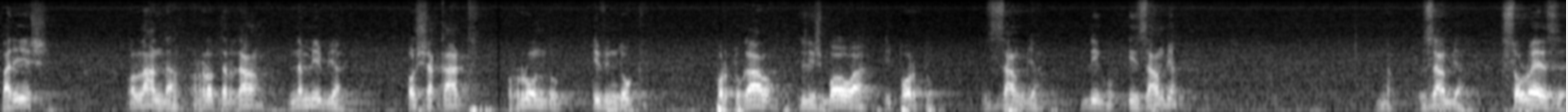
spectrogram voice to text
Paris, Holanda, Rotterdam, Namíbia, Oxacat, Rundo e Vinduque, Portugal, Lisboa e Porto, Zâmbia, digo, e Zâmbia, não, Zâmbia, Solweze,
